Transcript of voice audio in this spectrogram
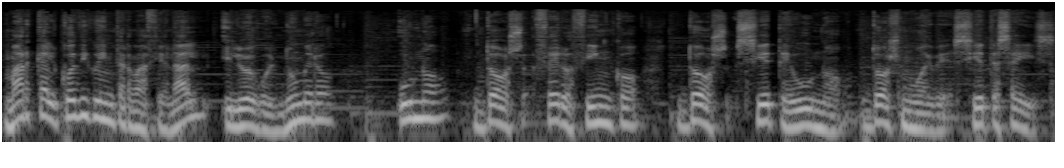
marca el código internacional y luego el número 1205-271-2976.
